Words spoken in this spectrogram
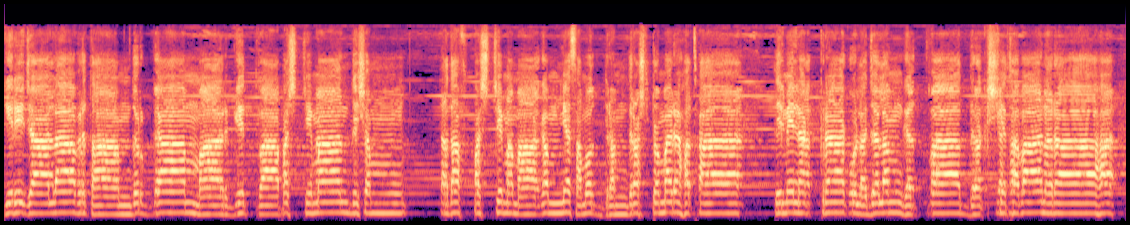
गिरिजालावृताम् दुर्गाम् मार्गित्वा पश्चिमान् दिशम्। ततः पश्चिममागम्य समुद्रम् द्रष्टुमर्हथ। तिमिनक्राकुलजलम् गत्वा द्रक्ष्यथ वानराः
